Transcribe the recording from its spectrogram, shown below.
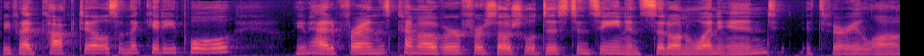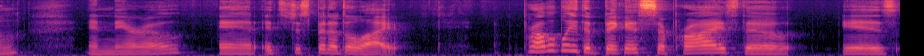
We've had cocktails in the kiddie pool. We've had friends come over for social distancing and sit on one end. It's very long and narrow, and it's just been a delight. Probably the biggest surprise, though, is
